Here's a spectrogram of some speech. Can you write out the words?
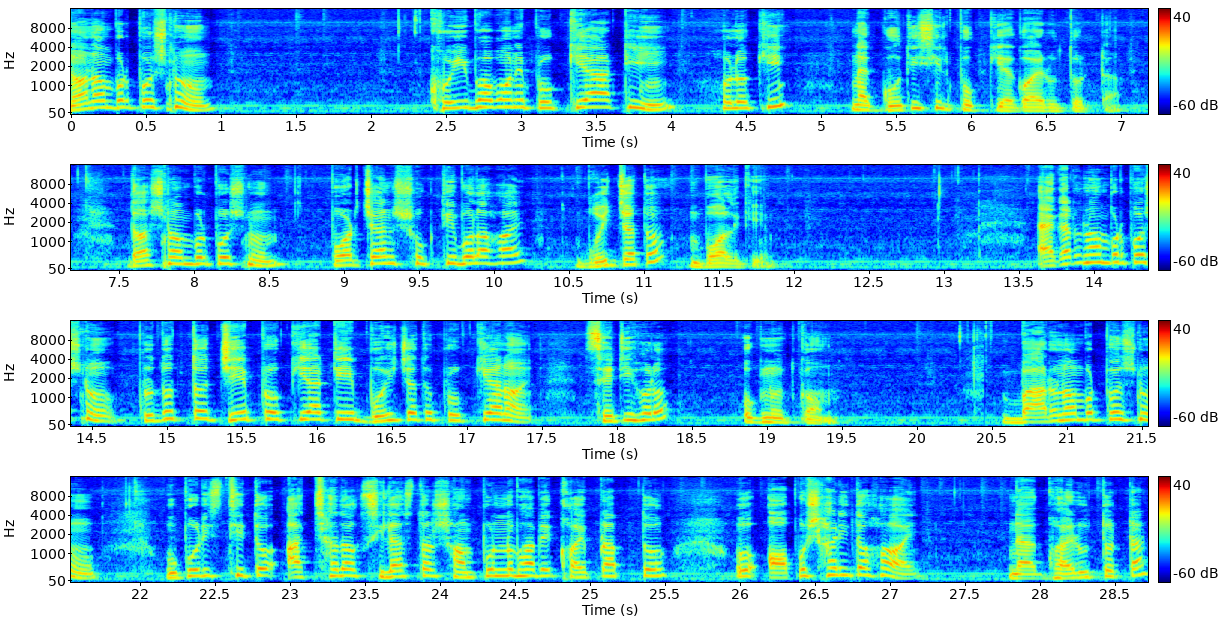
ন নম্বর প্রশ্ন ক্ষয়ীভবনের প্রক্রিয়াটি হলো কি? না, গতিশীল প্রক্রিয়া, গয়ের উত্তরটা। দশ নম্বর প্রশ্ন, পর্যায়ন শক্তি বলা হয় বৈজাত বলকে এগারো নম্বর প্রশ্ন, প্রদত্ত যে প্রক্রিয়াটি বহির্জাত প্রক্রিয়া নয়, সেটি হলো অগ্নুদ্গম। বারো নম্বর প্রশ্ন, উপরিস্থিত আচ্ছাদক শিলাস্তর সম্পূর্ণভাবে ক্ষয়প্রাপ্ত ও অপসারিত হয় না ক্ষয়ের উত্তরটা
